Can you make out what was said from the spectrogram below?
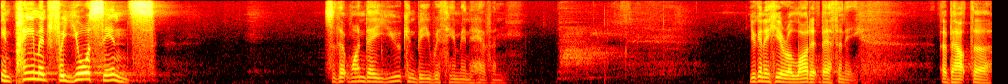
in payment for your sins. So that one day you can be with him in heaven. You're going to hear a lot at Bethany about the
